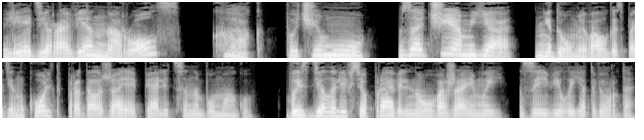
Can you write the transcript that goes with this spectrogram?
«Леди Равенна Роллс?» «Как? Почему? Зачем я?» — недоумевал господин Кольт, продолжая пялиться на бумагу. «Вы сделали все правильно, уважаемый», — заявила я твердо,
